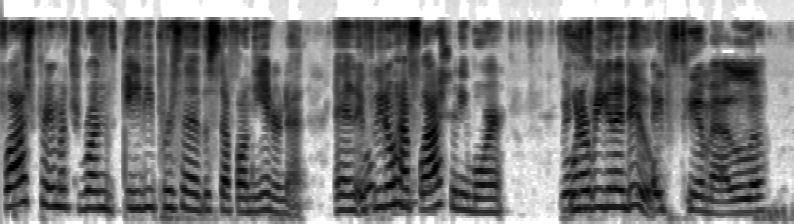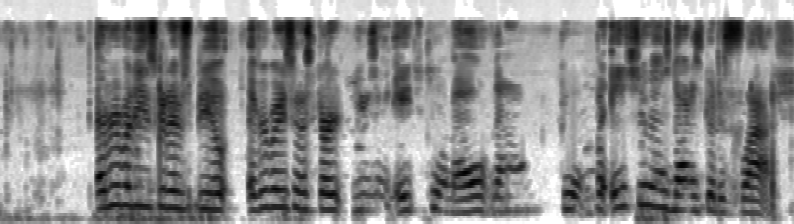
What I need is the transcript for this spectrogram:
flash pretty much runs 80% of the stuff on the internet and if we don't have flash anymore what are we to do HTML. everybody's gonna be everybody's gonna start using html now but html is not as good as flash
